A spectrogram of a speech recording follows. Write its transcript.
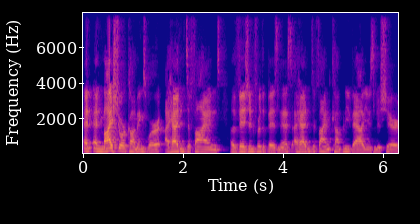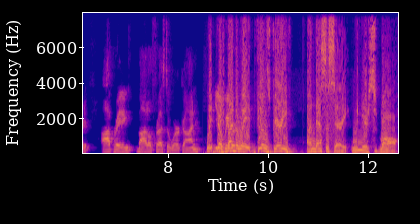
and and my shortcomings were i hadn't defined a vision for the business. I hadn't defined company values and a shared operating model for us to work on. Which, you know, we by were, the way feels very unnecessary when you're small.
